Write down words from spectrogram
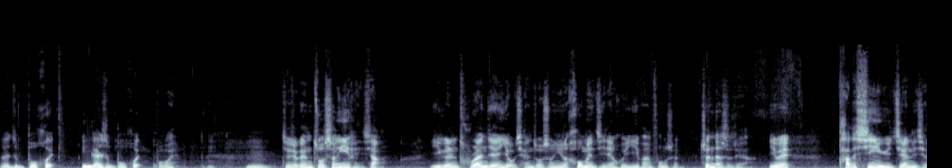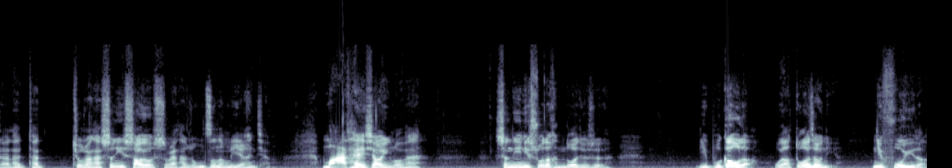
呃，就不会，应该是不会。不会，嗯，这就跟做生意很像，一个人突然间有钱做生意了，后面几年会一帆风顺，真的是这样，因为他的信誉建立起来，他他就算他生意稍有失败，他融资能力也很强。马太效应，罗盘，圣经里说的很多，就是你不够的，我要夺走你；你富裕的，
